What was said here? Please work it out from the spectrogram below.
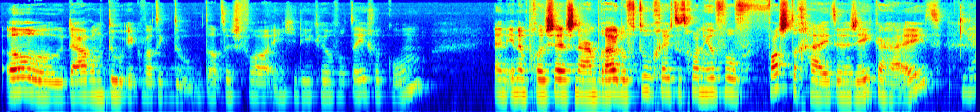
oh, daarom doe ik wat ik doe. Dat is vooral eentje die ik heel veel tegenkom. En in een proces naar een bruiloft toe geeft het gewoon heel veel vastigheid en zekerheid. Ja.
